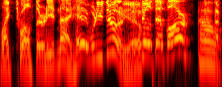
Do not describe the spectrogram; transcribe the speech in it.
like twelve thirty at night. Hey, what are you doing? You Yep. still at that bar? Oh,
